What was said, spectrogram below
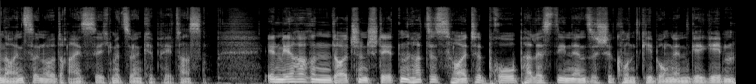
19.30 Uhr mit Sönke Peters. In mehreren deutschen Städten hat es heute pro-palästinensische Kundgebungen gegeben.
